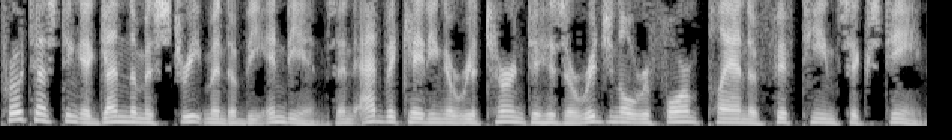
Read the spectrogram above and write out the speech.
protesting again the mistreatment of the Indians and advocating a return to his original reform plan of 1516.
